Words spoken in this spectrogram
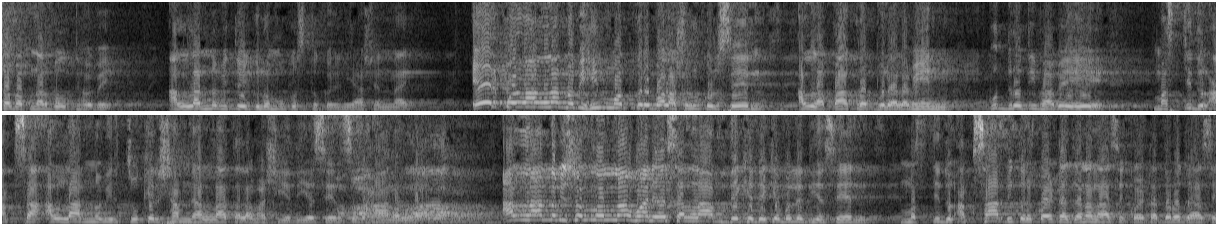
সব আপনার বলতে হবে। আল্লাহ নবী তো এগুলো মুখস্থ করে নিয়ে আসেন নাই। এরপর আল্লাহ নবী হিম্মত করে বলা শুরু করছেন আল্লাহ পাক রব্বুল আলমিন কুদরতি ভাবে মসজিদুল আকসা আল্লাহ নবীর চোখের সামনে আল্লাহ তালা ভাসিয়ে দিয়েছেন সুবহান আল্লাহ আল্লাহ নবী সাল্লাম দেখে দেখে বলে দিয়েছেন, মসজিদুল আকসার ভিতরে কয়টা জানালা আছে, কয়টা দরজা আছে,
